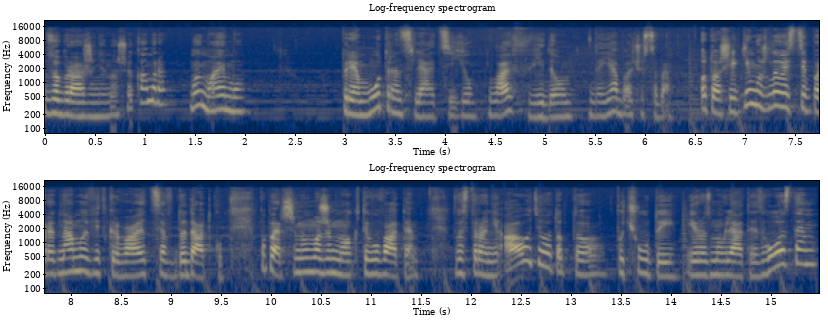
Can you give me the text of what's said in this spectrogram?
зображення нашої камери, ми маємо пряму трансляцію лайв-відео, де я бачу себе. Отож, які можливості перед нами відкриваються в додатку? По-перше, ми можемо активувати двостороннє аудіо, тобто почути і розмовляти з гостем.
